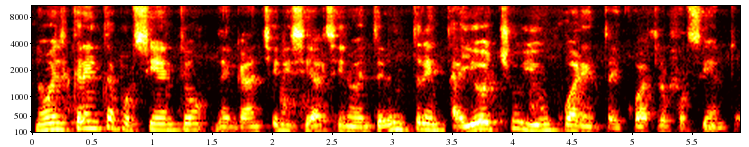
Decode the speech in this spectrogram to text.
no el 30% de enganche inicial, sino entre un 38 y un 44%,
